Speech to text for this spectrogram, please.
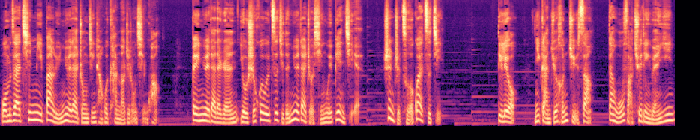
我们在亲密伴侣虐待中经常会看到这种情况，被虐待的人有时会为自己的虐待者行为辩解，甚至责怪自己。第六。你感觉很沮丧，但无法确定原因。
